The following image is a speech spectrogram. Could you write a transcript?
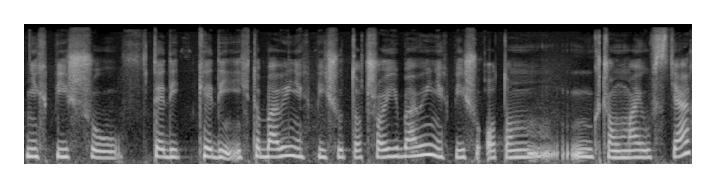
nech píšu vtedy, kedy ich to baví, nech píšu to, čo ich baví, nech píšu o tom, k čomu majú vzťah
